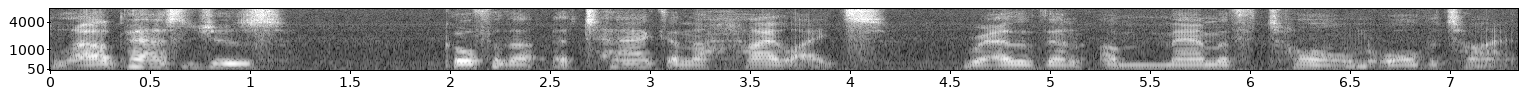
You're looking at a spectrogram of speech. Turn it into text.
Loud passages go for the attack and the highlights rather than a mammoth tone all the time.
